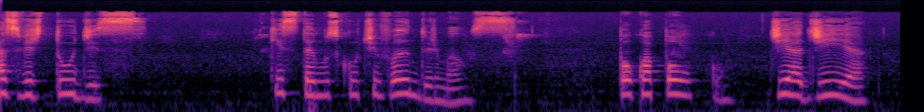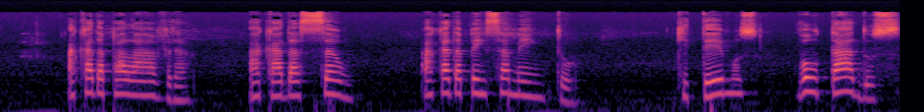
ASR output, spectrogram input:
as virtudes que estamos cultivando, irmãos, pouco a pouco, dia a dia, a cada palavra a cada ação, a cada pensamento que temos voltados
